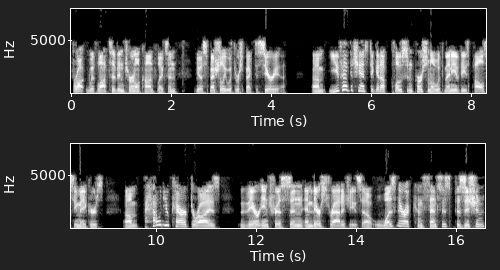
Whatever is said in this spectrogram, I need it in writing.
fraught with lots of internal conflicts, and you know, especially with respect to Syria. Um, you've had the chance to get up close and personal with many of these policymakers. Um, how would you characterize their interests and, and their strategies? Uh, was there a consensus position?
